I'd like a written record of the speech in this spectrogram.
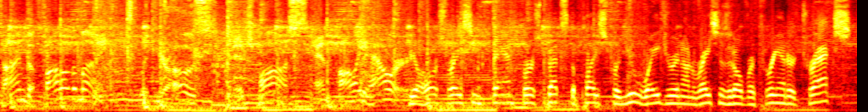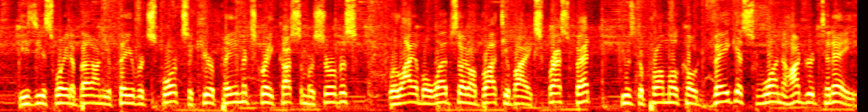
Time to follow the money with your hosts, Mitch Moss and Paulie Howard. Your horse racing fan, First Bet's the place for you. Wagering on races at over 300 tracks. Easiest way to bet on your favorite sport. Secure payments, great customer service, reliable website. All brought to you by ExpressBet. Use the promo code Vegas100 today.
